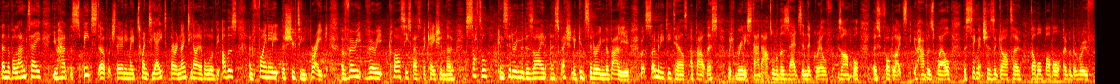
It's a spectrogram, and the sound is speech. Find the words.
then the Volante, you had the Speed of which they only made 28. There are 99 of all of the others. And finally, the Shooting Brake. A very, very classy specification, though. Subtle, considering the design and especially considering the value. But so many details about this which really stand out. All of the Zs in the grille, for example. Those fog lights that you have as well. The signature Zagato double bubble over the roof.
